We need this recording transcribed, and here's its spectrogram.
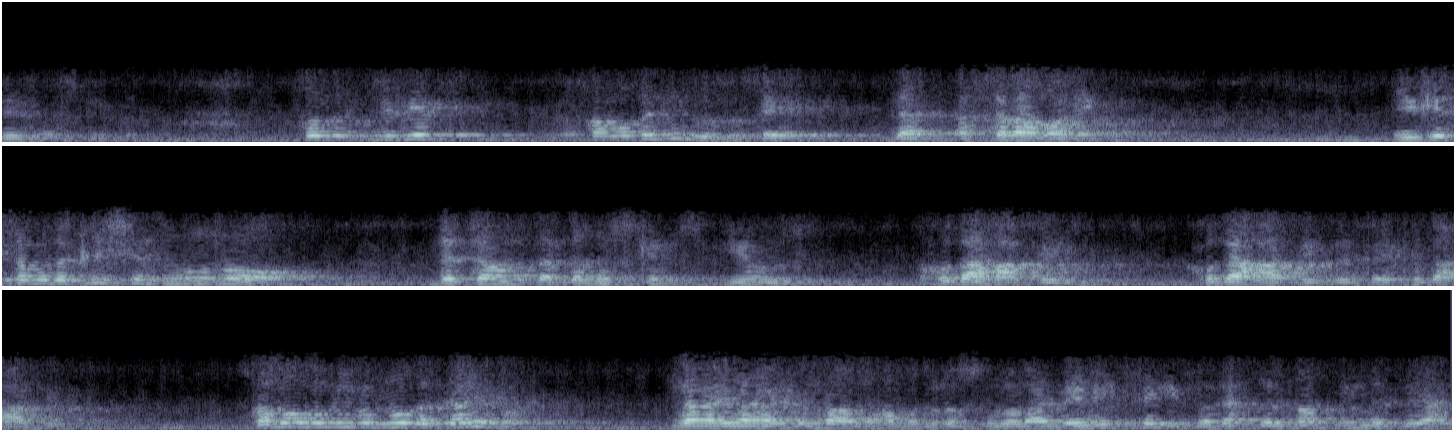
business people so you get some of the Hindus who say that assalamu alaikum you get some of the Christians who know the terms that the Muslims use. Khuda Hafiz, Khuda Hafiz, they say Khuda Hafiz. Some of them even know the kalima. La ilaha illallah Muhammad Rasulullah. They may say it, but that does not mean that they are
